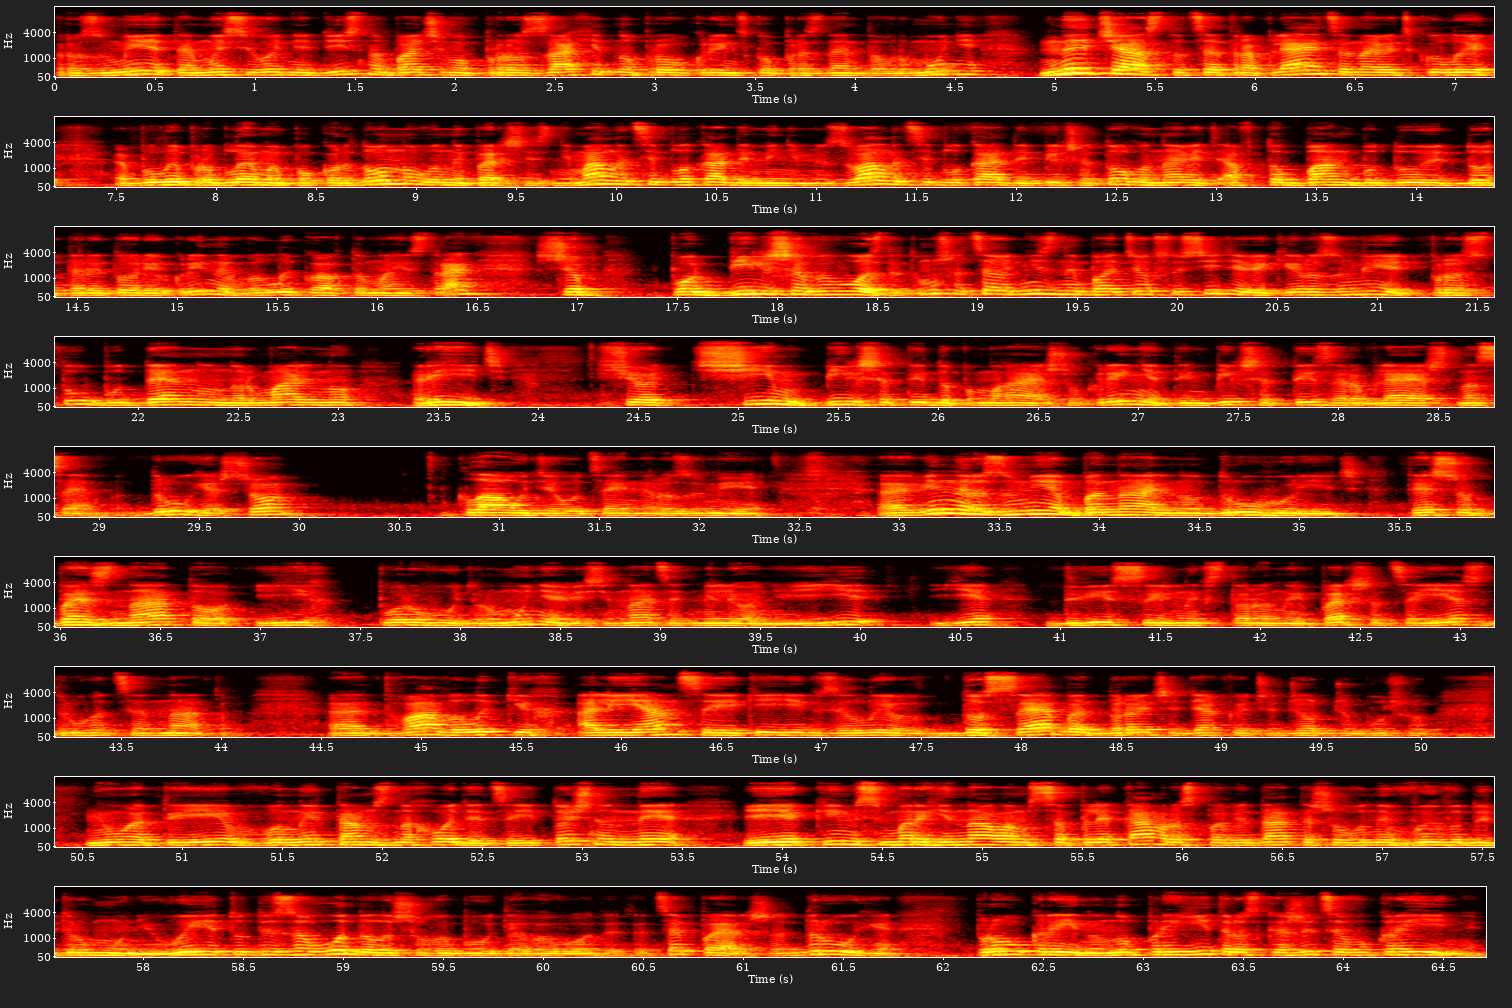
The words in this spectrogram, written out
Розумієте, ми сьогодні дійсно бачимо про західно проукраїнського президента в Румунії. Не часто це трапляється, навіть коли були проблеми по кордону. Вони перші знімали ці блокади, мінімізували ці блокади. Більше того, навіть автобан будують до території України велику автомагістраль, щоб побільше вивозити, тому що це одні з небагатьох сусідів, які розуміють просту буденну нормальну річ. Що чим більше ти допомагаєш Україні, тим більше ти заробляєш на себе. Друге, що Клаудіо цей не розуміє. Е, Він не розуміє банальну другу річ: те, що без НАТО їх порвуть. Румунія 18 мільйонів. Її є дві сильних сторони: перша це ЄС, друга це НАТО. Е, Два великих альянси, які їх взяли до себе. До речі, дякуючи Джорджу Бушу. Ну от і вони там знаходяться, і точно не якимсь маргіналам саплякам розповідати, що вони виведуть Румунію. Ви її туди заводили, що ви будете виводити. Це перше. Друге, про Україну. Ну приїдь, розкажи це в Україні.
